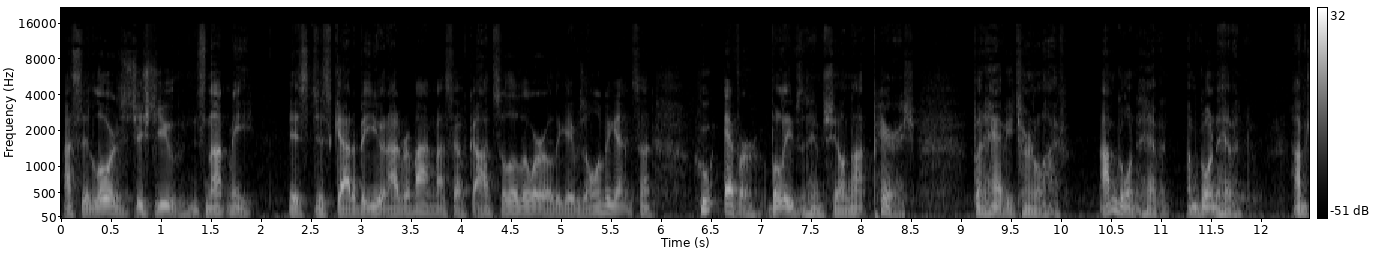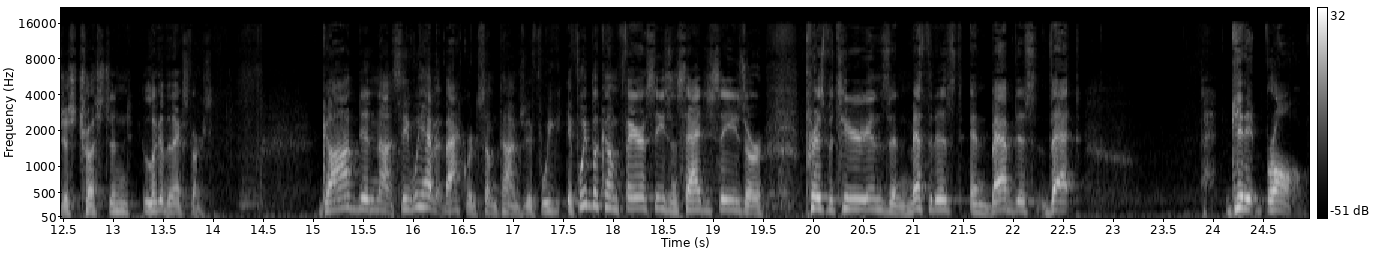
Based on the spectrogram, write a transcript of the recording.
I said, Lord, it's just you. It's not me. It's just got to be you. And I'd remind myself, God so loved the world, he gave his only begotten Son. Whoever believes in him shall not perish but have eternal life. I'm going to heaven. I'm going to heaven. I'm just trusting. Look at the next verse. God did not see we have it backwards sometimes. If we if we become Pharisees and Sadducees or Presbyterians and Methodists and Baptists that get it wrong.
